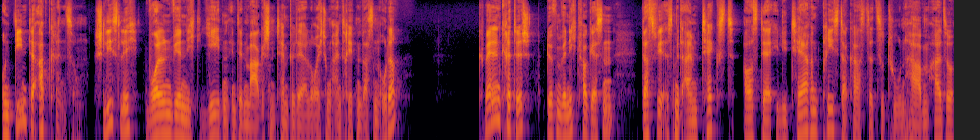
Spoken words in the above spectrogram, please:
Und dient der Abgrenzung. Schließlich wollen wir nicht jeden in den magischen Tempel der Erleuchtung eintreten lassen, oder? Quellenkritisch dürfen wir nicht vergessen, dass wir es mit einem Text aus der elitären Priesterkaste zu tun haben, also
